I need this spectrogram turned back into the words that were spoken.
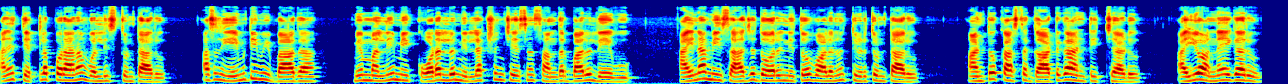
అని తిట్ల పురాణం వల్లిస్తుంటారు. అసలు ఏమిటి మీ బాధ? మిమ్మల్ని మీ కోడళ్ళు నిర్లక్ష్యం చేసిన సందర్భాలు లేవు. అయినా మీ సహజ ధోరణితో వాళ్ళను తిడుతుంటారు. అంటూ కాస్త ఘాటుగా అంటిచ్చాడు అయ్యో అన్నయ్య గారు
